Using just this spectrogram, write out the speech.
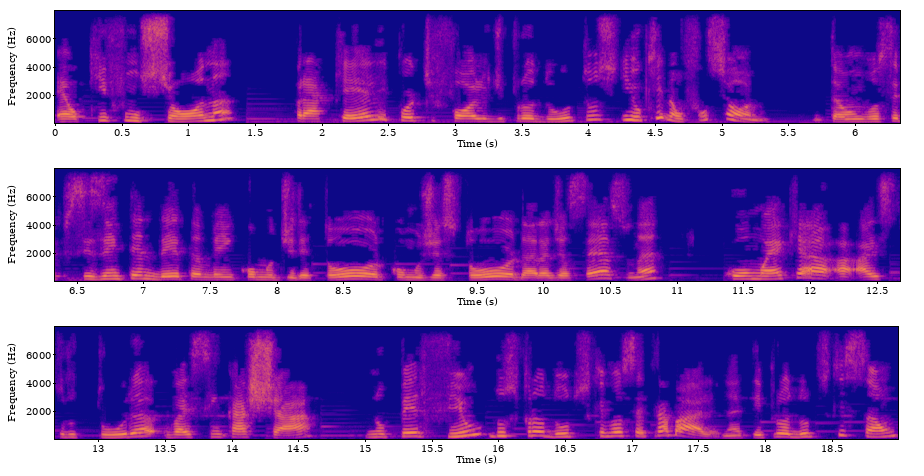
É o que funciona para aquele portfólio de produtos e o que não funciona. Então, você precisa entender também, como diretor, como gestor da área de acesso, né? Como é que a, a estrutura vai se encaixar no perfil dos produtos que você trabalha, né? Tem produtos que são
